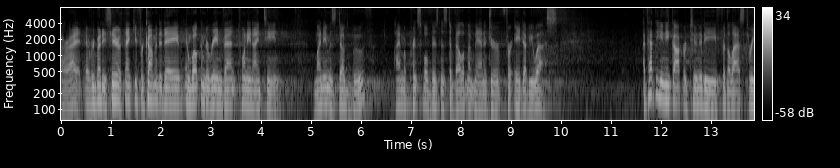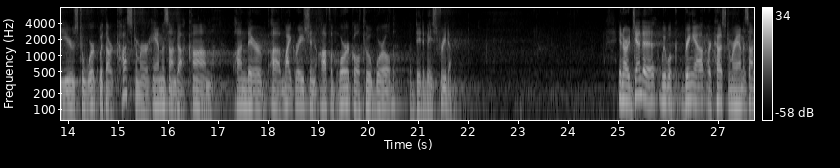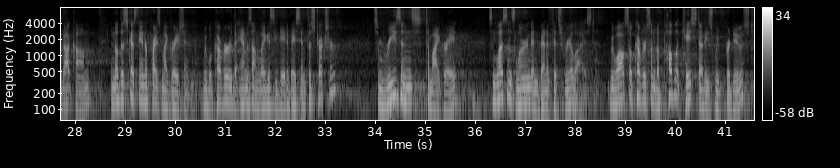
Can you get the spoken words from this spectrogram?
All right, everybody's here. Thank you for coming today, and welcome to reInvent 2019. My name is Doug Booth. I'm a Principal Business Development Manager for AWS. I've had the unique opportunity for the last three years to work with our customer, Amazon.com, on their uh, migration off of Oracle to a world of database freedom. In our agenda, we will bring out our customer, Amazon.com, and they'll discuss the enterprise migration. We will cover the Amazon legacy database infrastructure, some reasons to migrate, some lessons learned and benefits realized. We will also cover some of the public case studies we've produced,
